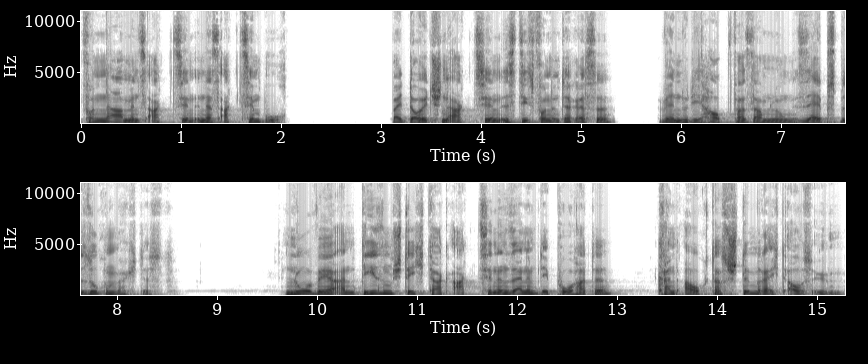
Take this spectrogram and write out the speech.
von Namensaktien in das Aktienbuch. Bei deutschen Aktien ist dies von Interesse, wenn du die Hauptversammlung selbst besuchen möchtest. Nur wer an diesem Stichtag Aktien in seinem Depot hatte, kann auch das Stimmrecht ausüben.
